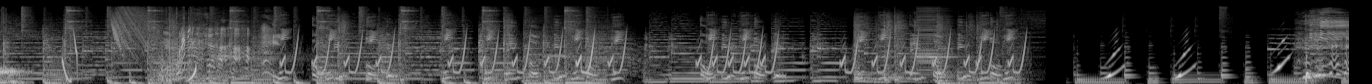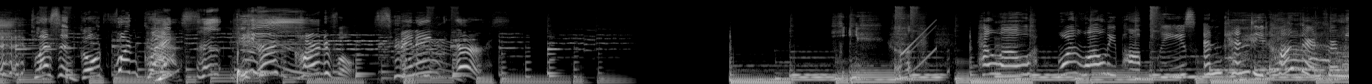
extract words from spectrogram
Pleasant Fun Class! Earth Carnival! Spinning Earth! Hello, one lollipop, please, and candied hawthorn for me.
